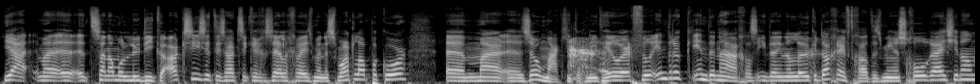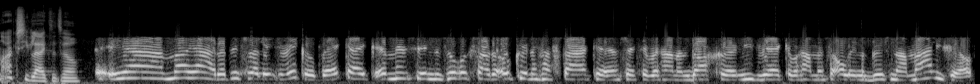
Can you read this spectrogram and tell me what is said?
Ja, maar uh, het zijn allemaal ludieke acties. Het is hartstikke gezellig geweest met een smartlappenkoor. Uh, maar uh, zo maak je toch niet heel erg veel indruk in Den Haag. Als iedereen een leuke dag heeft gehad. Het is meer een schoolreisje dan een actie, lijkt het wel. Ja, maar ja, dat is wel ingewikkeld. Hè? Kijk, mensen in de zorg zouden ook kunnen gaan staken en zeggen... we gaan een dag niet werken, we gaan met z'n allen in de bus naar Malieveld.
